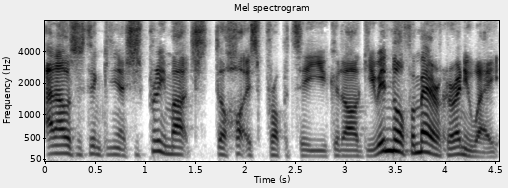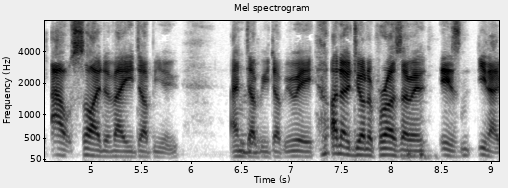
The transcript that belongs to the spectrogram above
and I was just thinking, you know, she's pretty much the hottest property you could argue in North America anyway, outside of AEW. And WWE. I know Deonna Purrazzo is, you know,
